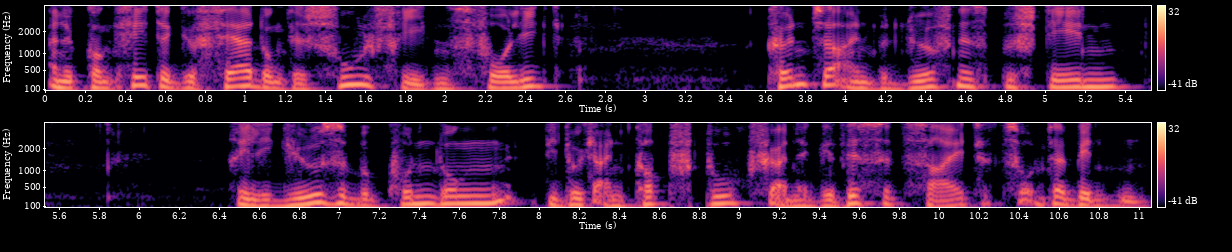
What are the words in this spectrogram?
eine konkrete Gefährdung des Schulfriedens vorliegt, könnte ein Bedürfnis bestehen, religiöse Bekundungen wie durch ein Kopftuch für eine gewisse Zeit zu unterbinden.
